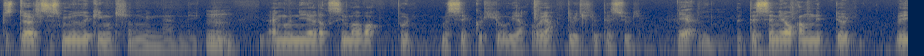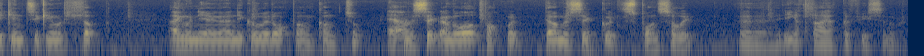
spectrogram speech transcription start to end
bestyrelsesmøde kingullermingaanni mm angunialersimavarput массаккуллу уяр уяртуиллу тассули ja тассаниоқарниттуут викинтикингуллеқ агуниагааникугалуарпаам конту ja массак ангоерпарпут таамассаккут спонсори э ингерлариаққиффиссамагут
